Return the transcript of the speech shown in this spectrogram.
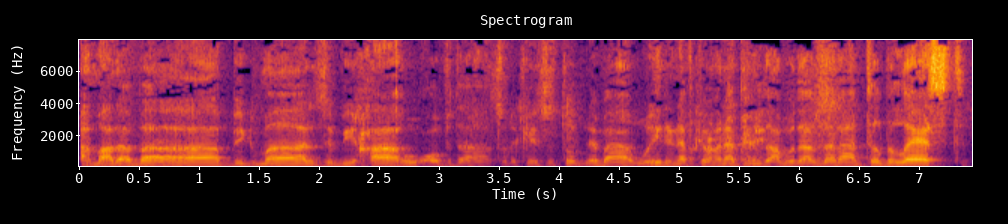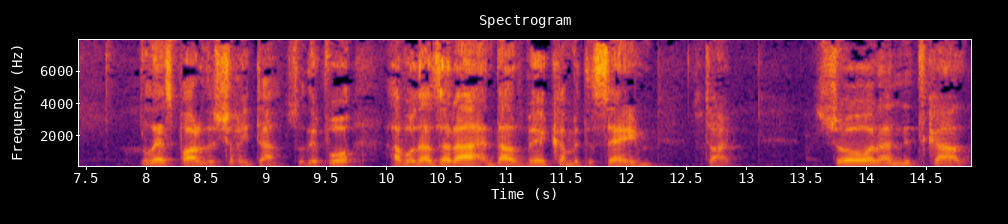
Amarava bigmar zebichahu ovda. So the case is talking about well, he didn't have kavanah to do the avodah zarah until the last the last part of the shechita. So therefore avodah zarah and dal come at the same time. Shor and nitkal.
